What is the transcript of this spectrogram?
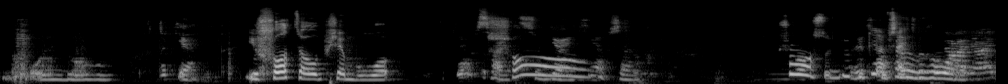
Спокійно. таке. І що це взагалі було? Таке офсайд, Що? суддя, який офсайд? Що суддю Який офсайд ви говорите?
